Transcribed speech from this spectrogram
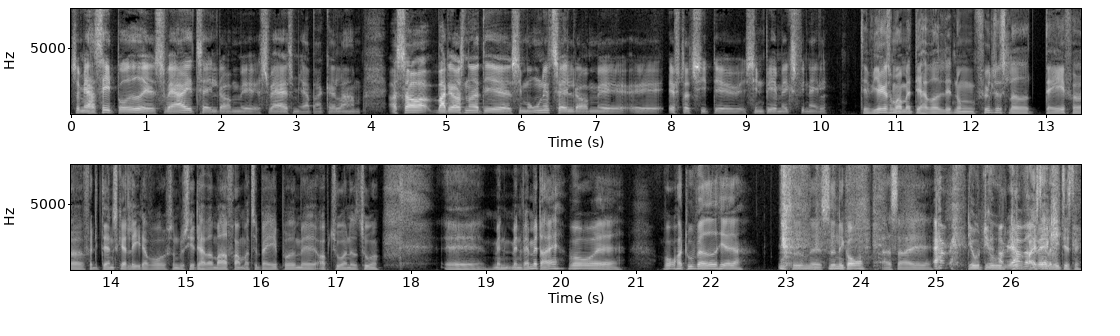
som jeg har set både øh, Sverige talte om, øh, Sverige som jeg bare kalder ham, og så var det også noget af det, øh, Simone talte om øh, øh, efter sit, øh, sin BMX-finale. Det virker som om, at det har været lidt nogle følelsesladede dage for, for de danske atleter, hvor, som du siger, det har været meget frem og tilbage, både med optur og nedtur. Øh, men, men hvad med dig? Hvor, øh, hvor har du været her siden, øh, siden i går? Altså, øh, det er jo, det er jo, Jamen, det er jo faktisk det vigtigste.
